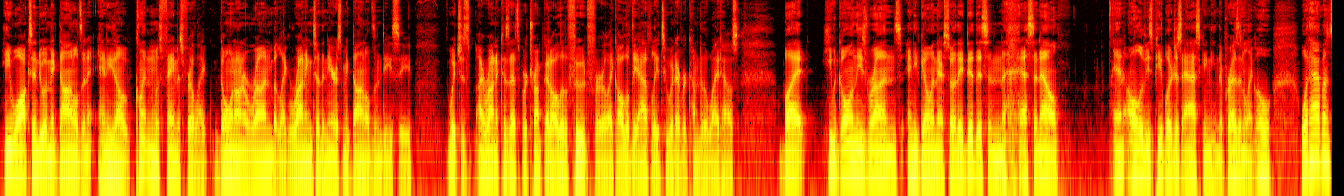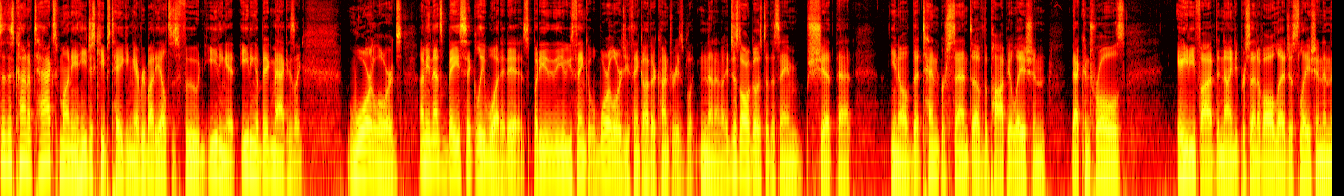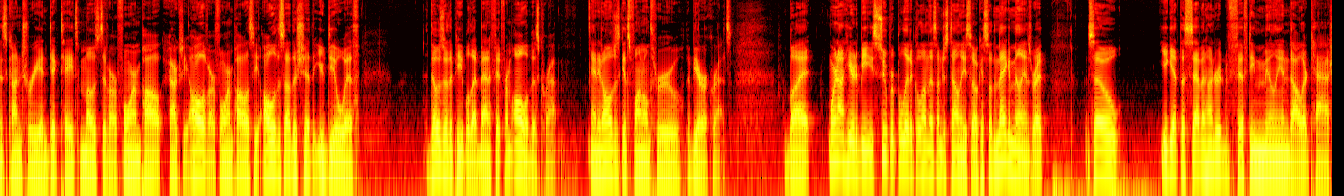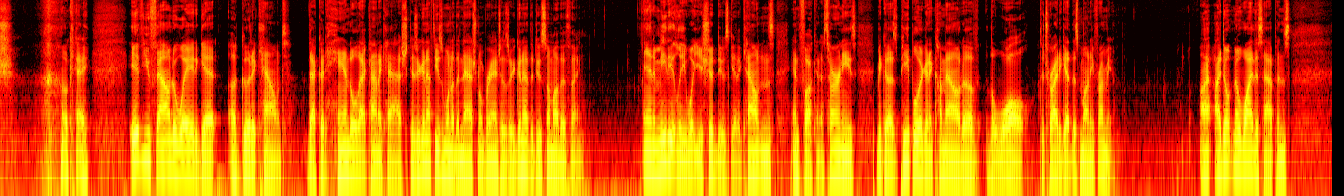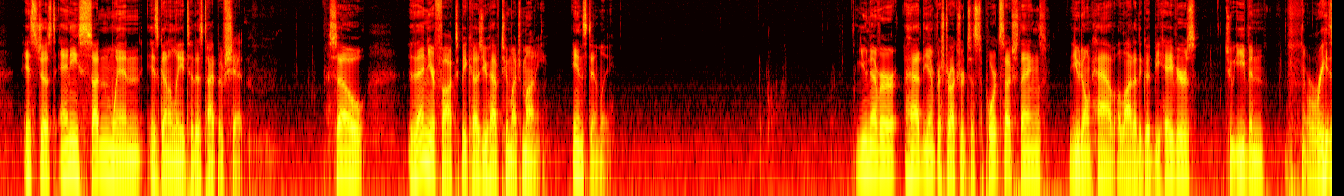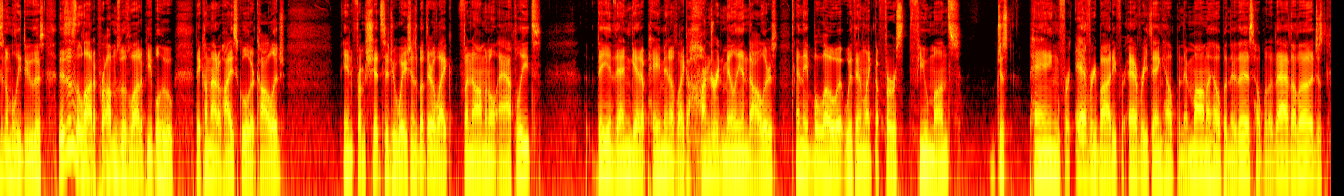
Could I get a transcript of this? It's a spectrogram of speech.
he walks into a McDonald's and and you know Clinton was famous for like going on a run but like running to the nearest McDonald's in DC, which is ironic because that's where Trump got all of the food for like all of the athletes who would ever come to the White House. But he would go on these runs and he'd go in there. So they did this in SNL, and all of these people are just asking the president like, "Oh, what happens to this kind of tax money?" And he just keeps taking everybody else's food and eating it, eating a Big Mac. He's like, warlords. I mean, that's basically what it is. But you, you think warlords, you think other countries. Like, no, no, no. It just all goes to the same shit that, you know, the 10% of the population that controls 85 to 90% of all legislation in this country and dictates most of our foreign pol actually all of our foreign policy, all of this other shit that you deal with. Those are the people that benefit from all of this crap. And it all just gets funneled through the bureaucrats. But we're not here to be super political on this. I'm just telling you. So, okay, so the mega millions, right? So you get the $750 million cash. okay. If you found a way to get a good account that could handle that kind of cash, because you're going to have to use one of the national branches or you're going to have to do some other thing. And immediately, what you should do is get accountants and fucking attorneys because people are going to come out of the wall to try to get this money from you. I, I don't know why this happens. It's just any sudden win is going to lead to this type of shit. So then you're fucked because you have too much money instantly. You never had the infrastructure to support such things. You don't have a lot of the good behaviors to even reasonably do this. This is a lot of problems with a lot of people who they come out of high school or college in from shit situations, but they're like phenomenal athletes. They then get a payment of like a hundred million dollars and they blow it within like the first few months, just paying for everybody for everything, helping their mama, helping their this, helping their that, blah, blah, just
